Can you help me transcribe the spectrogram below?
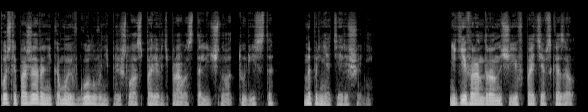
После пожара никому и в голову не пришло оспаривать право столичного туриста на принятие решений. Никифор Андронович Евпатьев сказал.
